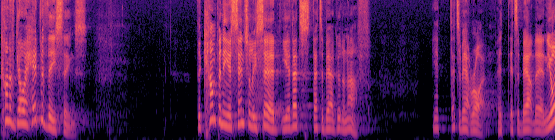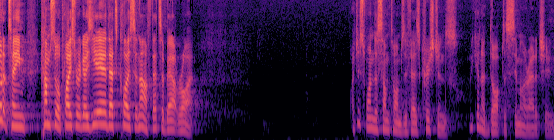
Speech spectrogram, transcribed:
kind of go ahead with these things. The company essentially said, yeah, that's, that's about good enough. Yeah, that's about right. It, it's about there. And the audit team comes to a place where it goes, yeah, that's close enough. That's about right. I just wonder sometimes if, as Christians, we can adopt a similar attitude.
